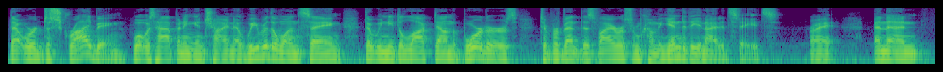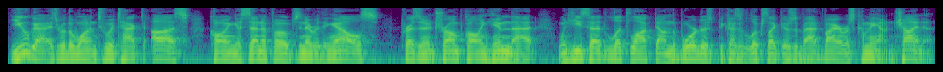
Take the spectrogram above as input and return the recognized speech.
that were describing what was happening in China. We were the ones saying that we need to lock down the borders to prevent this virus from coming into the United States, right? And then you guys were the ones who attacked us, calling us xenophobes and everything else. President Trump calling him that when he said, let's lock down the borders because it looks like there's a bad virus coming out in China.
